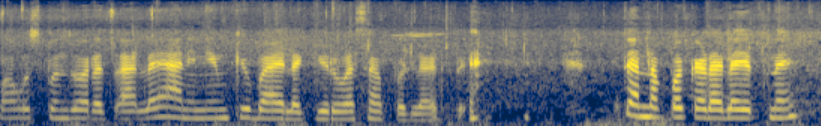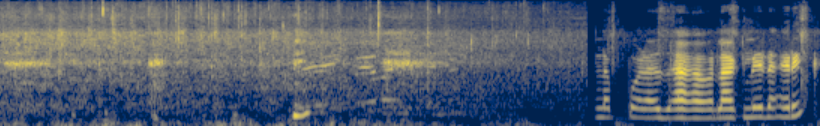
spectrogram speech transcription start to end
पाऊस पण जोरात आलाय आणि नेमकी बायला किरवा सापडला वाटते त्यांना पकडायला येत नाही. मला पळा जावं लागले डायरेक्ट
